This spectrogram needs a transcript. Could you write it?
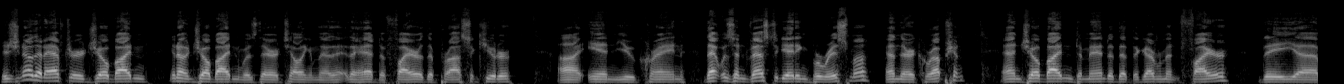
Did you know that after Joe Biden, you know, Joe Biden was there telling him that they had to fire the prosecutor uh, in Ukraine that was investigating Burisma and their corruption. And Joe Biden demanded that the government fire the uh,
